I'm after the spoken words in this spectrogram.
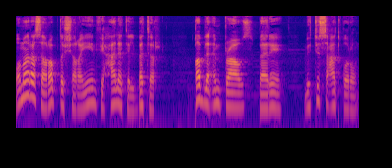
ومارس ربط الشرايين في حالة البتر قبل إمبراوز باري بتسعة قرون.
